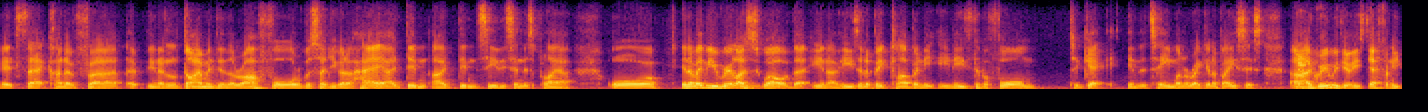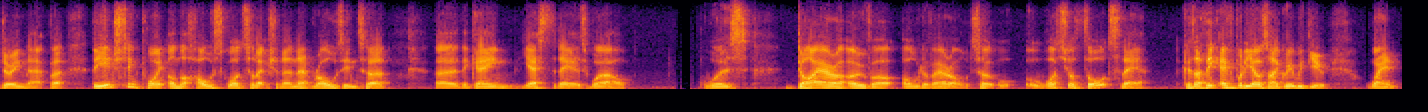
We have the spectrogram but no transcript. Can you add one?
It's that kind of uh, you know little diamond in the rough. Or all of a sudden you go, hey, I didn't I didn't see this in this player, or you know maybe you realise as well that you know he's at a big club and he, he needs to perform to get in the team on a regular basis. And I agree with you. He's definitely doing that. But the interesting point on the whole squad selection, and that rolls into uh, the game yesterday as well, was Dier over Alderweireld. So, what's your thoughts there? Because I think everybody else, I agree with you, went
